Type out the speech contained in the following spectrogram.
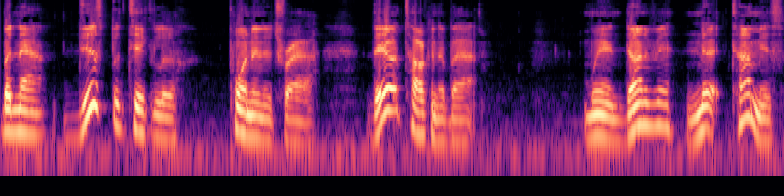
But now, this particular point in the trial, they're talking about when Donovan Nut Thomas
